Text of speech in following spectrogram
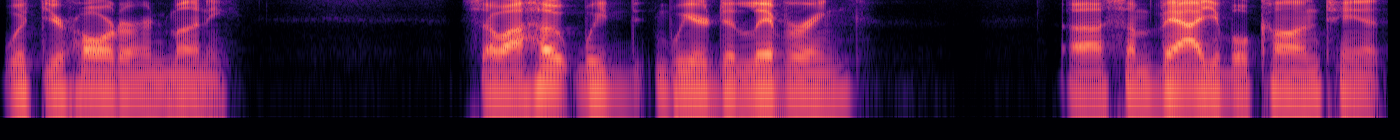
with your hard-earned money. So I hope we we are delivering uh, some valuable content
